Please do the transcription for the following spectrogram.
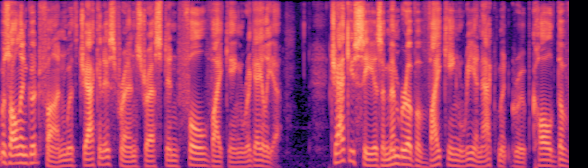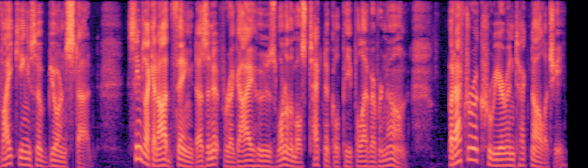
It was all in good fun, with Jack and his friends dressed in full Viking regalia. Jack, you see, is a member of a Viking reenactment group called the Vikings of Bjornstad. Seems like an odd thing, doesn't it, for a guy who's one of the most technical people I've ever known. But after a career in technology,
